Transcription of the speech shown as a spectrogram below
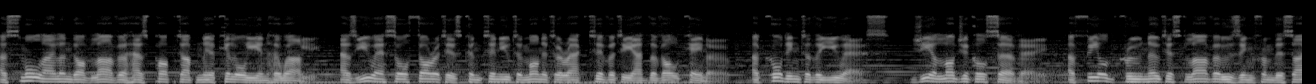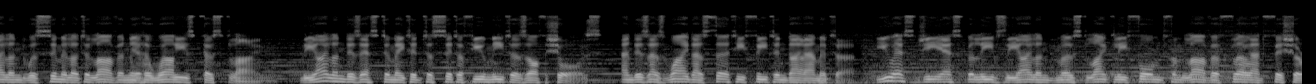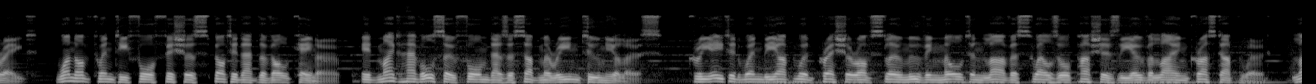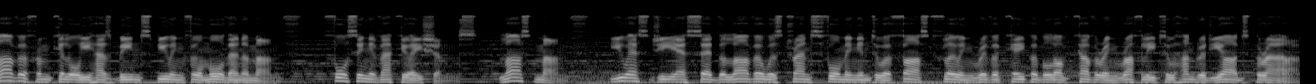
A small island of lava has popped up near Kilauea in Hawaii, as US authorities continue to monitor activity at the volcano. According to the US Geological Survey, a field crew noticed lava oozing from this island was similar to lava near Hawaii's coastline. The island is estimated to sit a few meters off shores, and is as wide as 30 feet in diameter. USGS believes the island most likely formed from lava flow at Fissure 8, one of 24 fissures spotted at the volcano. It might have also formed as a submarine tumulus, created when the upward pressure of slow-moving molten lava swells or pushes the overlying crust upward. Lava from Kilauea has been spewing for more than a month, forcing evacuations. Last month, USGS said the lava was transforming into a fast-flowing river capable of covering roughly 200 yards per hour.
